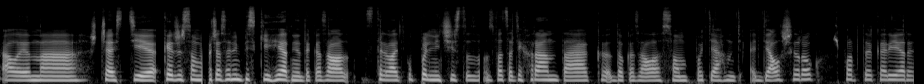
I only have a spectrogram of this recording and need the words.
ale na šťastie, keďže som počas olympijských hier nedokázala strieľať úplne čisto z 20 chrán, tak dokázala som potiahnuť aj ďalší rok športovej kariéry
